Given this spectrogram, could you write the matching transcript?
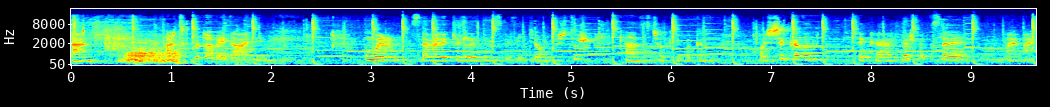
Ben artık burada veda edeyim. Umarım severek izlediğiniz bir video olmuştur. Kendinize çok iyi bakın. Hoşçakalın. Tekrar görüşmek üzere. Bay bay.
